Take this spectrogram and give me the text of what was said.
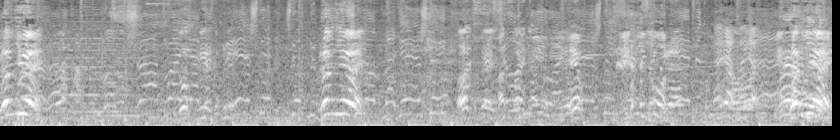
Равняй! Равняй! Наряд. Равняй!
